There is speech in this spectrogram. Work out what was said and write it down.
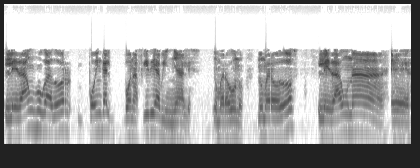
le da un jugador Poingal Bonafide a Viñales, número uno. Número dos, le da una eh,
